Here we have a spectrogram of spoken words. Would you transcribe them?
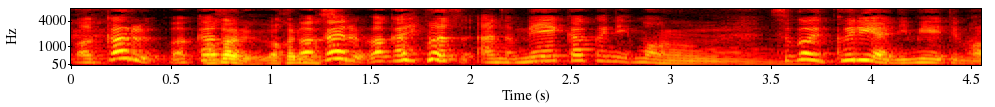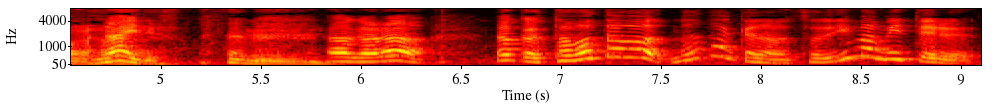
うわかるわかる。わかるわかります？わかるわかります。あの明確にもう、うん。すごいクリアに見えてます、はいはいはい。ないです。うん。だからなんかたまたまなんだっけなそれ今見てる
